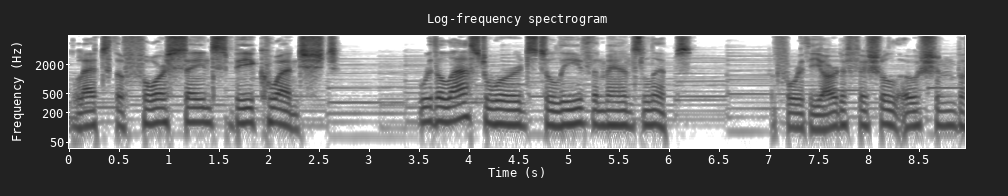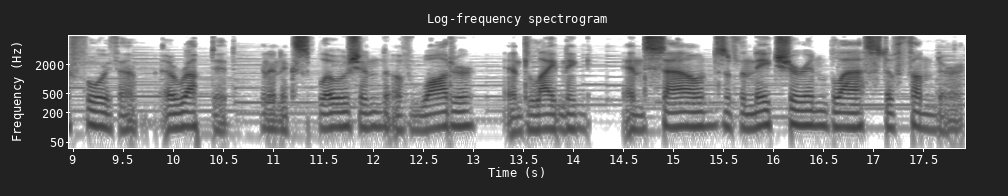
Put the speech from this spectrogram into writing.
Let the four saints be quenched, were the last words to leave the man's lips before the artificial ocean before them erupted in an explosion of water and lightning and sounds of the nature and blast of thunder.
